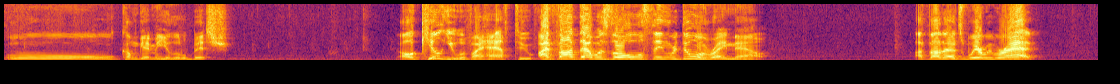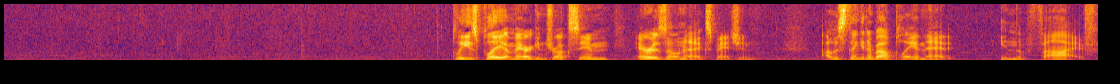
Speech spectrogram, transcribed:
Oh, come get me, you little bitch. I'll kill you if I have to. I thought that was the whole thing we're doing right now. I thought that's where we were at. Please play American Truck Sim Arizona expansion. I was thinking about playing that in the Vive.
